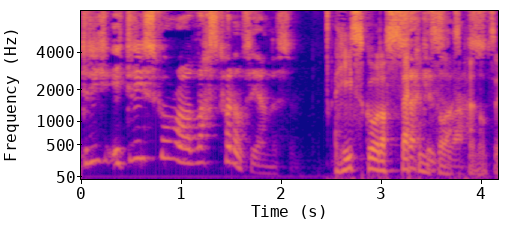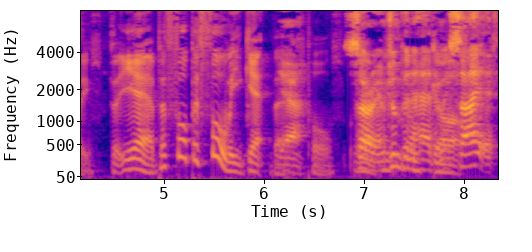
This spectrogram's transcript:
did he did he score our last penalty, Anderson? He scored our second, Second to last, last. penalty. But yeah, before before we get there, Yeah. Paul. Sorry, uh, I'm jumping ahead. I'm excited.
